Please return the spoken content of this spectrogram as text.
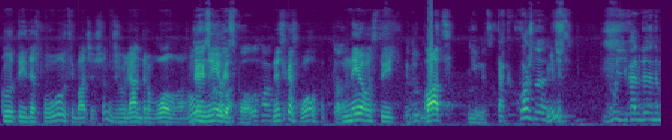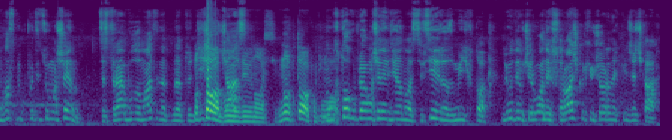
Коли ти йдеш по вулиці, бачиш, що Джигуляндер, Волга, ну, Десь Нива. колись Волга. Десь якась Волга. Так. Нива стоїть. І тут Бац. Німець. так кожна Німець? будь-яка людина не могла собі купити цю машину. Це треба було мати на, на тоді Ну хто час. в 90-ті? Ну хто купував? Ну хто купляв машини в 90-ті? Всі розуміють хто. Люди в червоних сорочках і в чорних піджачках.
